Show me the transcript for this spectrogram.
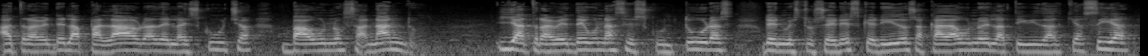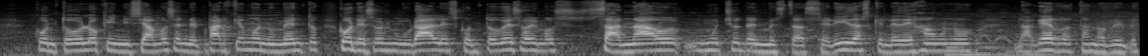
A través de la palabra, de la escucha, va uno sanando. Y a través de unas esculturas de nuestros seres queridos, a cada uno de la actividad que hacía, con todo lo que iniciamos en el Parque Monumento, con esos murales, con todo eso hemos sanado muchas de nuestras heridas que le deja a uno la guerra tan horrible.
